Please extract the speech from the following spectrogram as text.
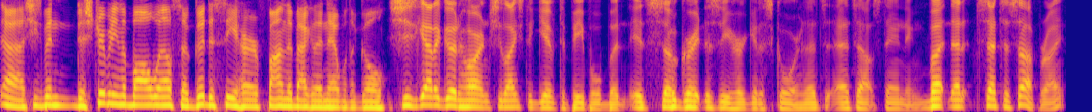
uh, she's been distributing the ball well, so good to see her find the back of the net with a goal. She's got a good heart and she likes to give to people, but it's so great to see her get a score. That's that's outstanding. But that sets us up, right?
